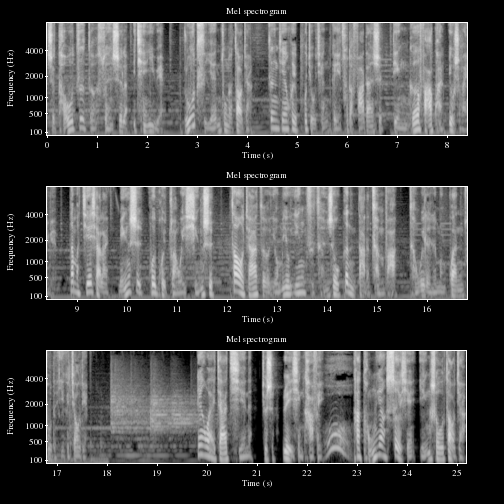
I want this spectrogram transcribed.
使投资者损失了一千亿元。如此严重的造假。证监会不久前给出的罚单是顶格罚款六十万元。那么接下来民事会不会转为刑事？造假者有没有因此承受更大的惩罚，成为了人们关注的一个焦点。另外一家企业呢，就是瑞幸咖啡，它同样涉嫌营收造假，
